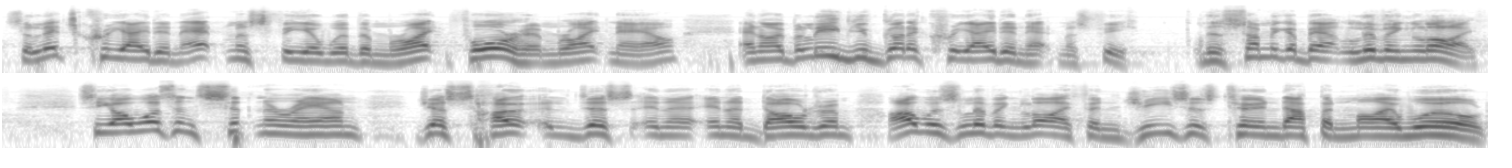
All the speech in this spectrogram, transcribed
So let's create an atmosphere with him right for him right now. And I believe you've got to create an atmosphere. There's something about living life See, I wasn't sitting around just, ho- just in, a, in a doldrum. I was living life, and Jesus turned up in my world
